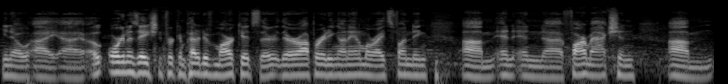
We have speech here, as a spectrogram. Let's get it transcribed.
you know, I, uh, Organization for Competitive Markets. They're they're operating on animal rights funding, um, and and uh, Farm Action. Um,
